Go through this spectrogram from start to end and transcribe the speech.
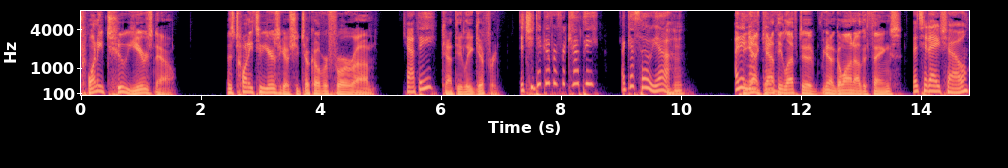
22 years now. It was 22 years ago she took over for um, Kathy, Kathie Lee Gifford. did she take over for Kathy? I guess so. Yeah. Mm-hmm. I didn't know yeah, if were- Kathy left to you know go on to other things. the Today Show.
